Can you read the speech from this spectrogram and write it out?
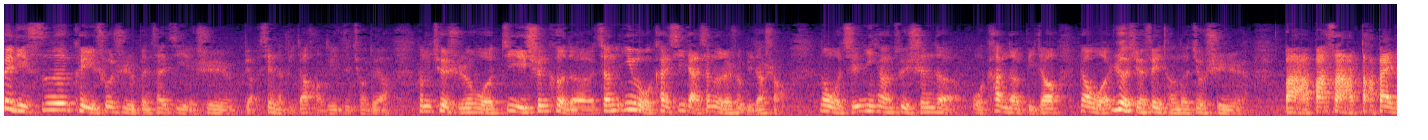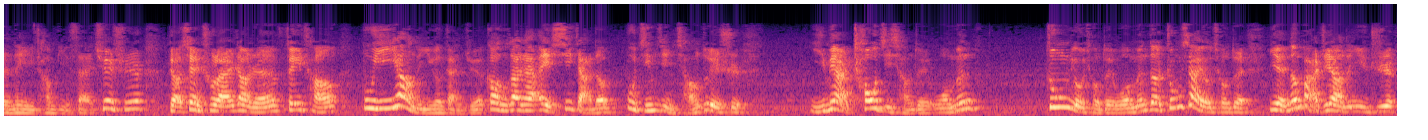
贝蒂斯可以说是本赛季也是表现的比较好的一支球队啊。那么确实我记忆深刻的，相因为我看西甲相对来说比较少，那我其实印象最深的，我看的比较让我热血沸腾的就是把巴萨打败的那一场比赛，确实表现出来让人非常不一样的一个感觉，告诉大家，哎，西甲的不仅仅强队是。一面超级强队，我们中游球队，我们的中下游球队也能把这样的一支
